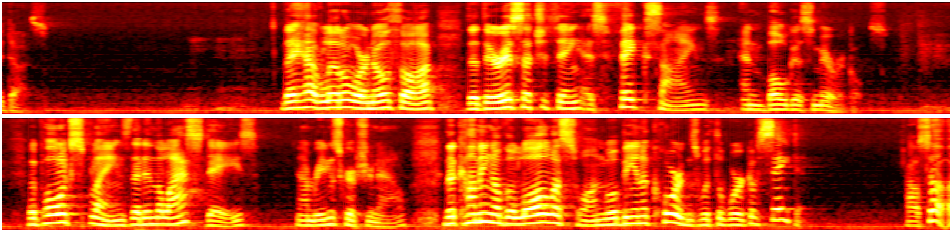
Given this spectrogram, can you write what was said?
It does. They have little or no thought that there is such a thing as fake signs and bogus miracles. But Paul explains that in the last days, I'm reading scripture now, the coming of the lawless one will be in accordance with the work of Satan how so?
